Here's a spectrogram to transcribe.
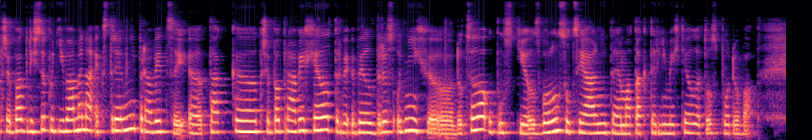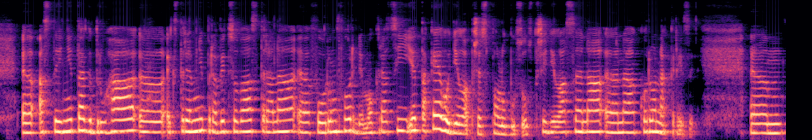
třeba když se podíváme na extrémní pravici, tak třeba právě Chel Wilders od nich docela upustil, zvolil sociální témata, kterými chtěl letos bodovat. A stejně tak druhá extrémně pravicová strana Forum for Demokracii je také hodila přes palubu, soustředila se na, na koronakrizi. Um,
